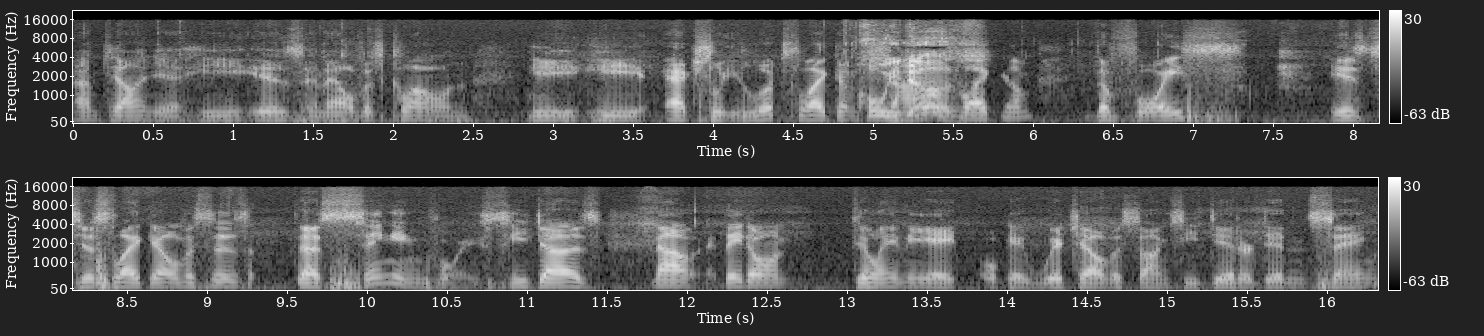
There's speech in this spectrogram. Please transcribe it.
I'm telling you, he is an Elvis clone. He he actually looks like him. Oh, he does. like him. The voice is just like Elvis's. The singing voice he does. Now they don't delineate okay which Elvis songs he did or didn't sing,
